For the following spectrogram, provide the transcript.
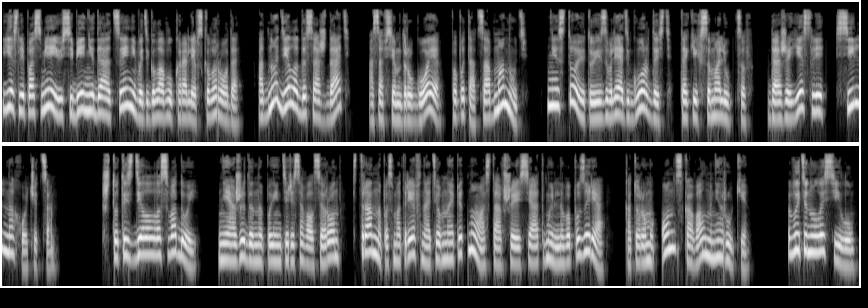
если посмею себе недооценивать главу королевского рода. Одно дело досаждать, а совсем другое попытаться обмануть. Не стоит уязвлять гордость таких самолюбцев, даже если сильно хочется. Что ты сделала с водой? неожиданно поинтересовался Рон, странно посмотрев на темное пятно, оставшееся от мыльного пузыря, которым он сковал мне руки. Вытянула силу,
